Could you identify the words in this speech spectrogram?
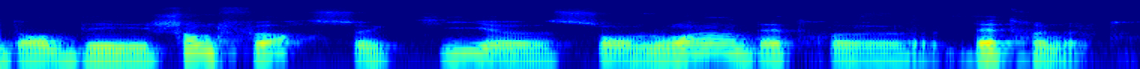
dans des champs de force qui sont loin d'être neutres?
